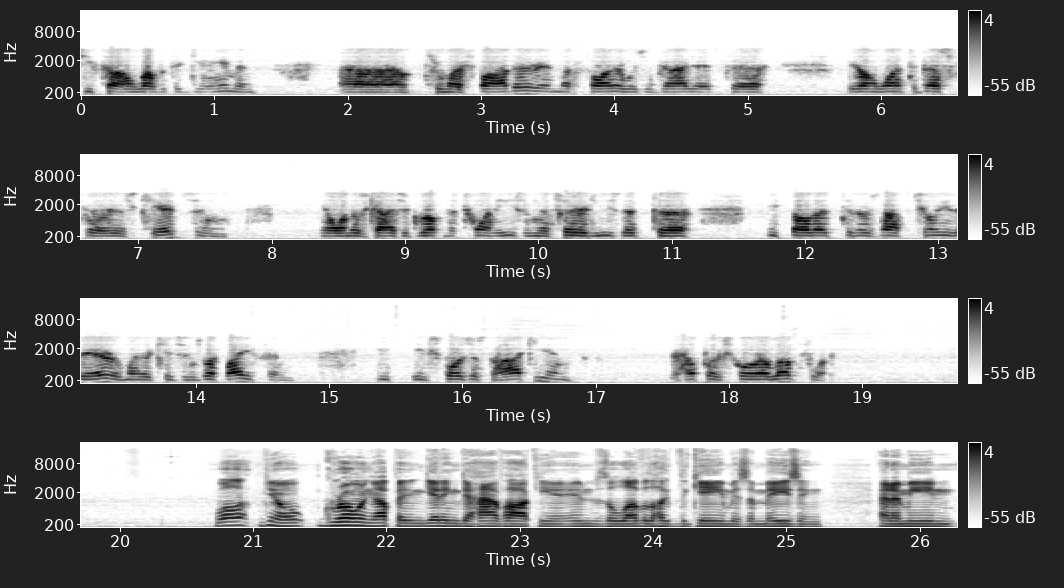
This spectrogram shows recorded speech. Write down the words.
she fell in love with the game, and uh, through my father. And my father was a guy that uh, you know wanted the best for his kids, and know one of those guys that grew up in the 20s and the 30s that uh, he felt that there was an opportunity there, and one of their kids enjoyed life, and he, he exposed us to hockey and helped us grow our love for it. Well, you know, growing up and getting to have hockey and the love of the game is amazing. And I mean,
